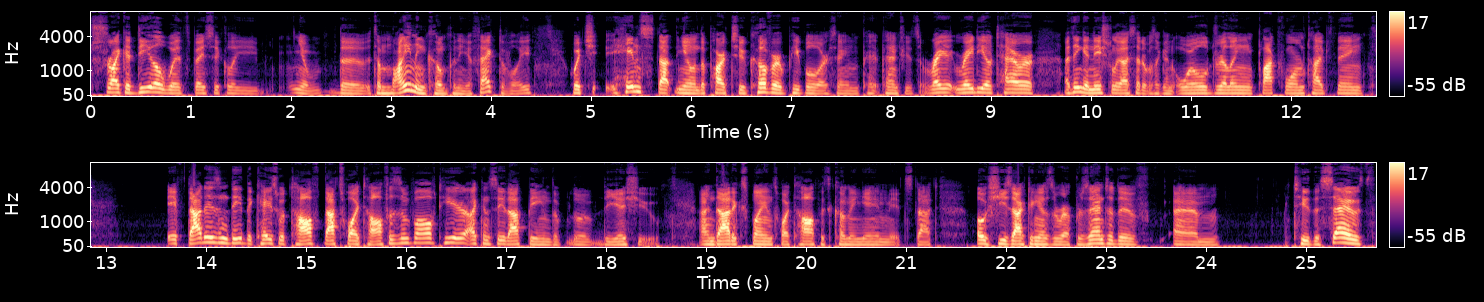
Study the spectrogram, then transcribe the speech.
strike a deal with basically you know the it's a mining company effectively, which hints that you know in the part two cover people are saying potentially it's a ra- radio tower. I think initially I said it was like an oil drilling platform type thing. If that is indeed the case with Toph, that's why Toph is involved here. I can see that being the, the the issue, and that explains why Toph is coming in. It's that oh she's acting as a representative um, to the south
